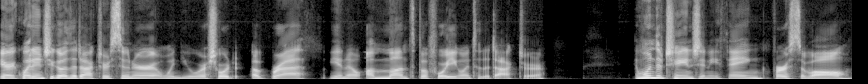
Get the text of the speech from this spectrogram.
Eric, why didn't you go to the doctor sooner when you were short of breath, you know, a month before you went to the doctor? It wouldn't have changed anything, first of all.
